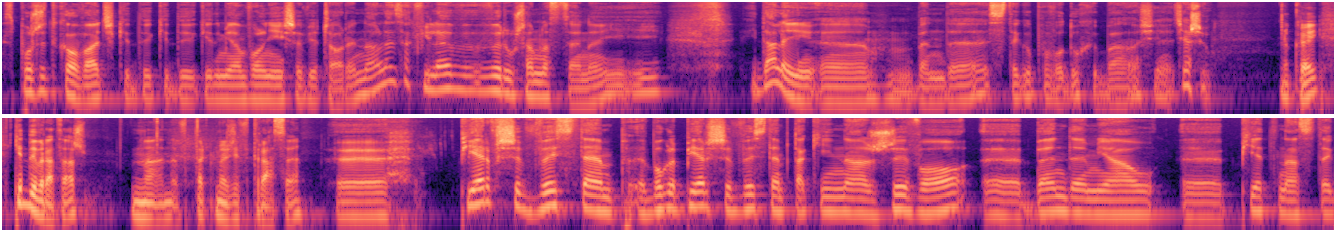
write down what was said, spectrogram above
spożytkować, kiedy, kiedy, kiedy miałem wolniejsze wieczory, no ale za chwilę wy- wyruszam na scenę i, i, i dalej e, będę z tego powodu chyba się cieszył. Okej. Kiedy wracasz? Na, na, w takim razie w trasę. Pierwszy występ, w ogóle pierwszy występ taki na żywo e, będę miał e, 15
